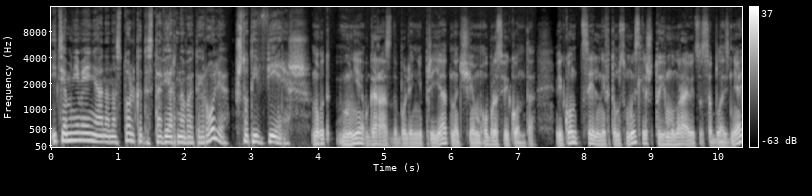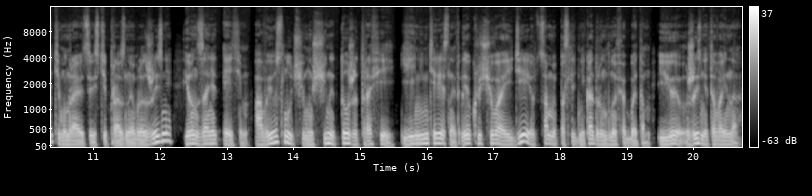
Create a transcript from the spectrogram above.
И тем не менее, она настолько достоверна в этой роли, что ты веришь. Ну вот мне гораздо более неприятно, чем образ Виконта. Виконт цельный в том смысле, что ему нравится соблазнять, ему нравится вести праздный образ жизни, и он занят этим. А в ее случае мужчины тоже трофей. Ей неинтересно. Это ее ключевая идея, вот самый последний кадр, он вновь об этом. Ее жизнь — это война.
